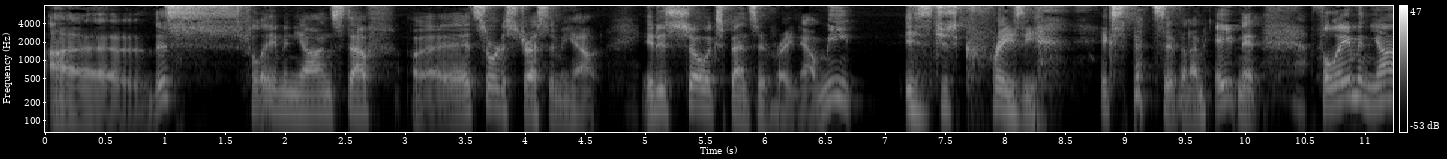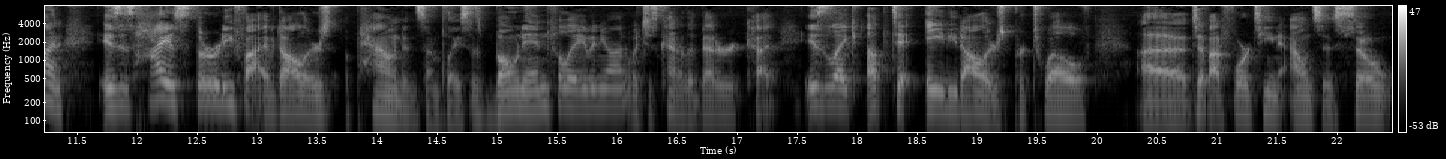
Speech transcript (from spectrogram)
Uh, this filet mignon stuff, uh, it's sort of stressing me out. It is so expensive right now. Meat is just crazy expensive and I'm hating it. Filet mignon is as high as $35 a pound in some places. Bone in filet mignon, which is kind of the better cut, is like up to $80 per 12 uh, to about 14 ounces. So,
